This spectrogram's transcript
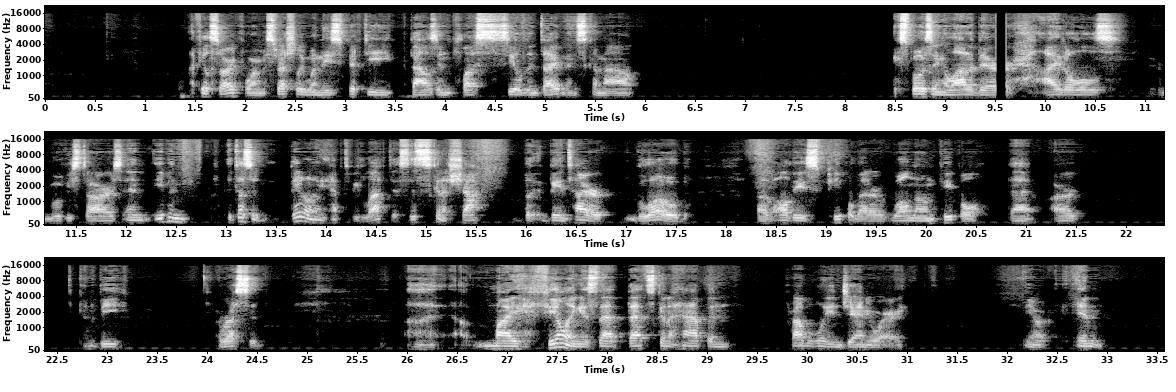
I feel sorry for them, especially when these 50,000 plus sealed indictments come out, exposing a lot of their idols, their movie stars, and even it doesn't, they don't even have to be leftists. This is going to shock the, the entire globe of all these people that are well known people that are going to be arrested. Uh, my feeling is that that's going to happen probably in January. You know, in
